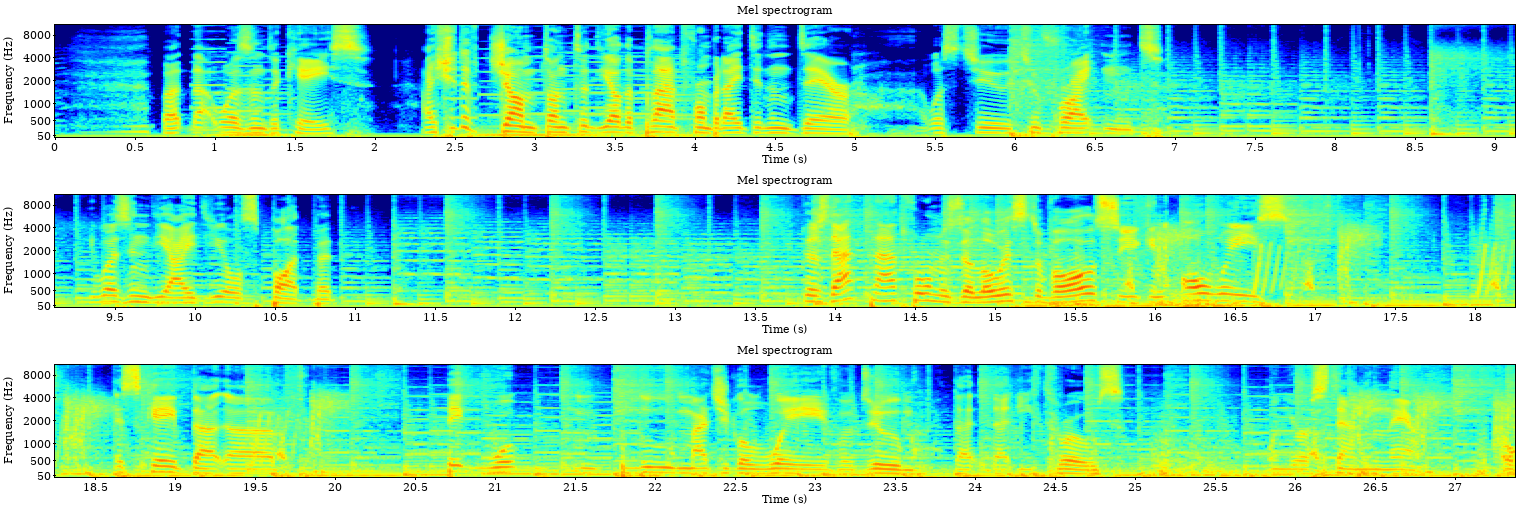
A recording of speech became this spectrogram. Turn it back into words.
but that wasn't the case. I should have jumped onto the other platform, but I didn't dare. I was too too frightened. He was in the ideal spot, but because that platform is the lowest of all, so you can always escape that uh, big blue magical wave of doom that, that he throws when you're standing there. Or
